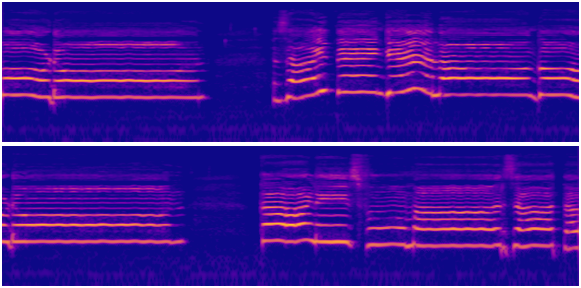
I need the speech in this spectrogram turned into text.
पडोन जायते गेला गोडोन काळीज फुमार जाता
